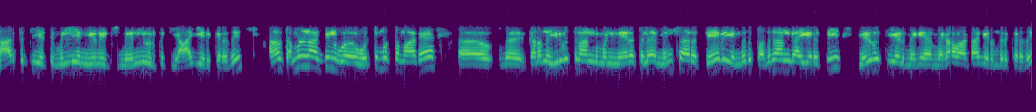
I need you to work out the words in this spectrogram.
நாற்பத்தி எட்டு மில்லியன் யூனிட்ஸ் மின் உற்பத்தி ஆகியிருக்கிறது. ஆனால் தமிழ்நாட்டில் ஒ- ஒட்டுமொத்தமாக கடந்த இருபத்தி நான்கு மணி நேரத்துல மின்சார தேவை என்பது பதினான்காயிரத்தி எழுபத்தி ஏழு மெகா மெகாவாட்டாக இருந்திருக்கிறது.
